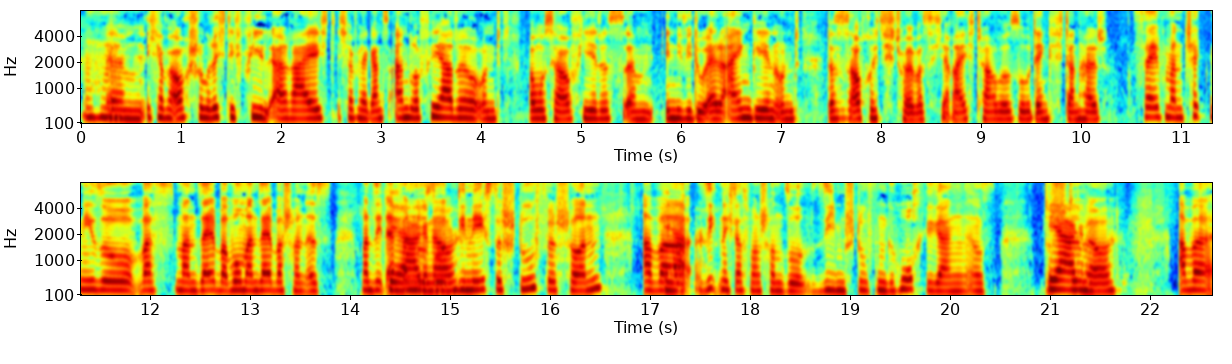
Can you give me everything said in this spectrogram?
Mhm. Ähm, ich habe auch schon richtig viel erreicht. Ich habe ja ganz andere Pferde und man muss ja auf jedes ähm, individuell eingehen und das ist auch richtig toll, was ich erreicht habe. So denke ich dann halt. Safe, man checkt nie so, was man selber, wo man selber schon ist. Man sieht einfach Ja, nur genau. so die nächste Stufe schon, aber Ja. sieht nicht, dass man schon so sieben Stufen hochgegangen ist. Das ja, stimmt. genau. Aber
